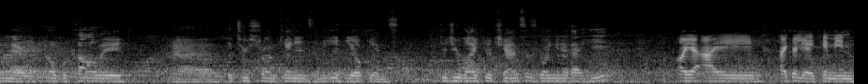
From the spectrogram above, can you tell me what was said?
in there with El Bakkali, uh, the two strong Kenyans and the Ethiopians. Did you like your chances going into that heat? Oh yeah, I actually I came in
